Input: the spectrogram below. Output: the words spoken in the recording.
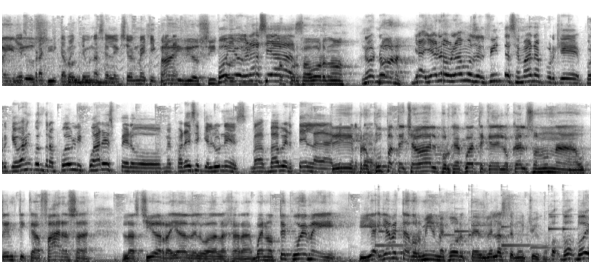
Ay, y es Diosito prácticamente lindo. una selección mexicana. Ay, Diosito. Pollo, gracias. No, por favor, no. No, no, No, no. Ya, ya no hablamos del fin de semana porque, porque van contra Puebla y Juárez, pero me parece que el lunes va, va a haber tela. Sí, cortar, ¿eh? preocúpate, chaval, porque acuérdate que de local son una auténtica farsa las chivas rayadas del Guadalajara. Bueno, TQM y, y ya, ya vete a dormir mejor, te desvelaste mucho, hijo. Voy, voy,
